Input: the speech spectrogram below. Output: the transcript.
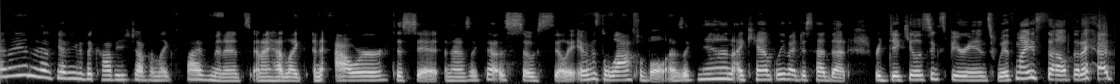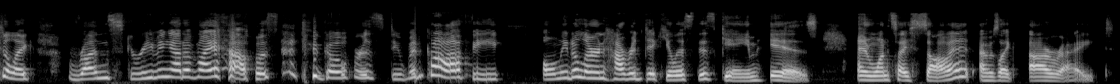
and i ended up getting to the coffee shop in like five minutes and i had like an hour to sit and i was like that was so silly it was laughable i was like man i can't believe i just had that ridiculous experience with myself that i had to like run screaming out of my house to go for a stupid coffee only to learn how ridiculous this game is. And once I saw it, I was like, all right,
